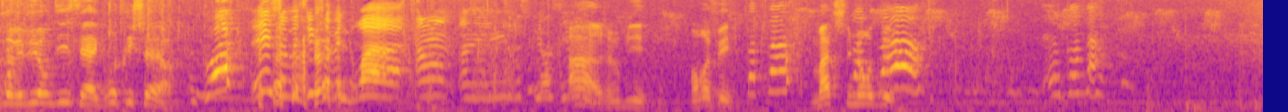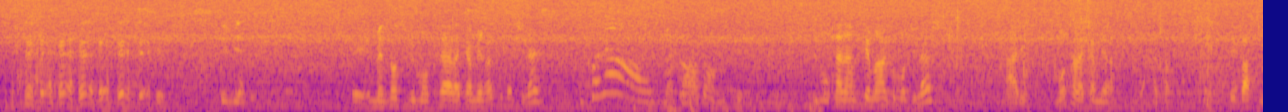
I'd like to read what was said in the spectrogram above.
Vous avez vu, Andy, c'est un gros tricheur. Quoi? Et ça veut dire que j'avais le droit à, un- à une respiration. Ah, j'avais oublié. On refait. Match numéro 2. C'est bien. Et maintenant, tu veux montrer à la caméra comment tu nages? Oh non Attends, attends. Tu veux montrer à la caméra comment tu nages? Allez, montre à la caméra. Attends. C'est parti.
